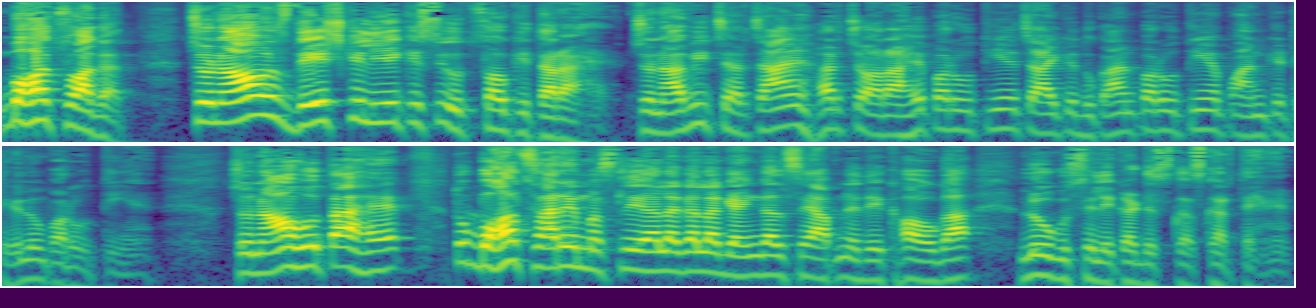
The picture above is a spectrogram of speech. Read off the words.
बहुत स्वागत। चुनाव इस देश के लिए किसी उत्सव की तरह है। चुनावी चर्चाएँ हर चौराहे पर होती हैं, चाय के दुकान पर होती हैं, पान के ठेलों पर होती हैं। चुनाव होता है तो बहुत सारे मसले अलग अलग एंगल से आपने देखा होगा, लोग उसे लेकर डिस्कस करते हैं।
